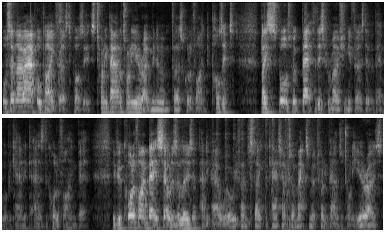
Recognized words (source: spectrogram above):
Also no Apple Pay first deposits. £20 or €20 Euro minimum first qualifying deposit. Place a sportsbook bet for this promotion. Your first ever bet will be counted as the qualifying bet. If your qualifying bet is settled as a loser, Paddy Power will refund your stake in cash up to a maximum of £20 or €20. Euros.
